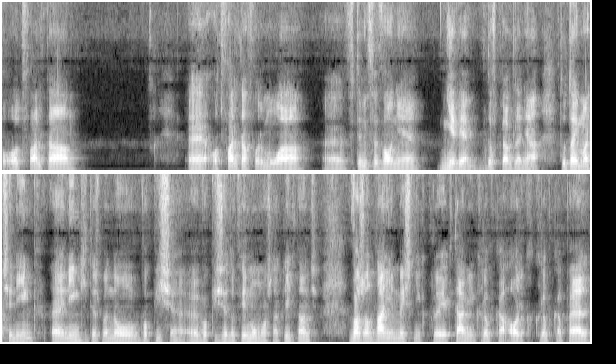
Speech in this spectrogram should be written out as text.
otwarta, otwarta formuła w tym sezonie nie wiem, do sprawdzenia. Tutaj macie link. E, linki też będą w opisie, e, w opisie do filmu. Można kliknąć zarządzanie myślnik projektami.org.pl.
